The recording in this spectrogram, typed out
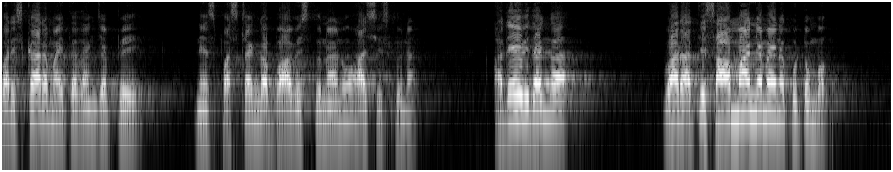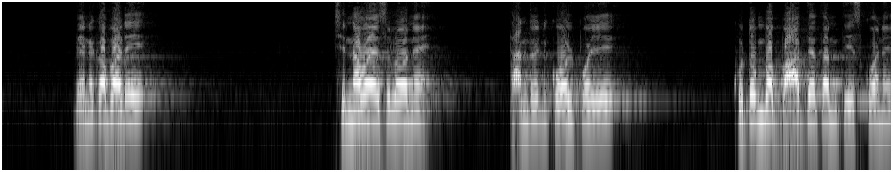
పరిష్కారం అవుతుందని చెప్పి నేను స్పష్టంగా భావిస్తున్నాను ఆశిస్తున్నాను. అదేవిధంగా వారు అతి సామాన్యమైన కుటుంబం. వెనుకబడి చిన్న వయసులోనే తండ్రిని కోల్పోయి కుటుంబ బాధ్యతను తీసుకొని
